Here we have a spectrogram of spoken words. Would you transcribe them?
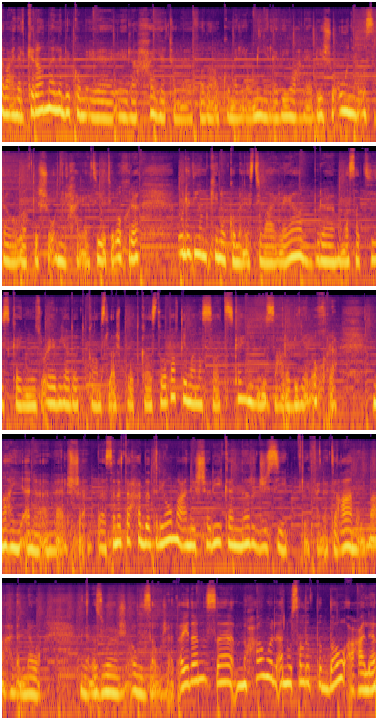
مستمعينا الكرام أهلا بكم إلى إلى حياتنا فضاؤكم اليومي الذي يعنى بشؤون الأسرة وباقي الشؤون الحياتية الأخرى والذي يمكنكم الاستماع إليه عبر منصة Sky News Arabia dot com slash podcast وباقي منصات سكاي نيوز العربية الأخرى. معي أنا أمال شاب. سنتحدث اليوم عن الشريك النرجسي كيف نتعامل مع هذا النوع من الأزواج أو الزوجات؟ أيضا سنحاول أن نسلط الضوء على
